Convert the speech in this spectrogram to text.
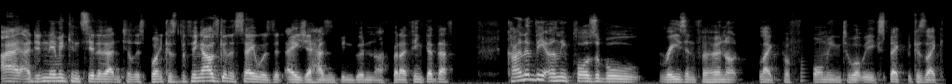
I, I didn't even consider that until this point because the thing I was going to say was that A'ja hasn't been good enough, but I think that that's kind of the only plausible reason for her not like performing to what we expect because like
